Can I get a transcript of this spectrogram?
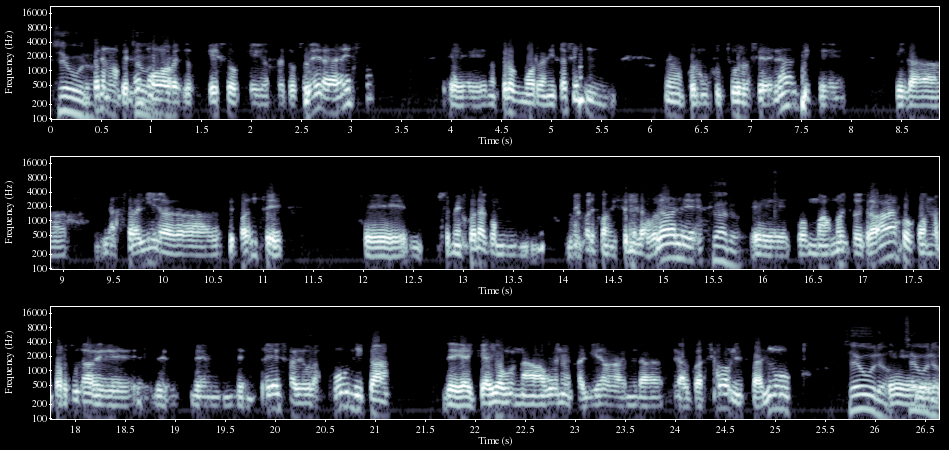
Seguro. nosotros no queremos que eso que retrocediera a eso. Eh, nosotros como organización vemos con un futuro hacia adelante que, que la, la salida de este país se, se, se mejora con mejores condiciones laborales, Claro. eh, con más aumento de trabajo, con apertura de, de, de- de empresas, de obras públicas, de que haya una buena calidad en la, en la educación, en salud. Seguro, Eh, seguro.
